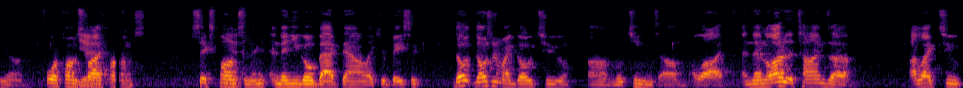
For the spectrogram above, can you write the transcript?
you know four pumps, Yeah. five pumps, six pumps, and then and then you go back down like your basic. Those those are my go-to um, routines um, a lot. And then a lot of the times, uh, I like to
